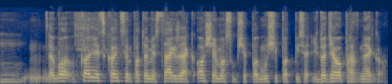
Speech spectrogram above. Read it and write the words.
Mm. no bo koniec końcem potem jest tak, że jak 8 osób się pod, musi podpisać i do działu prawnego,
